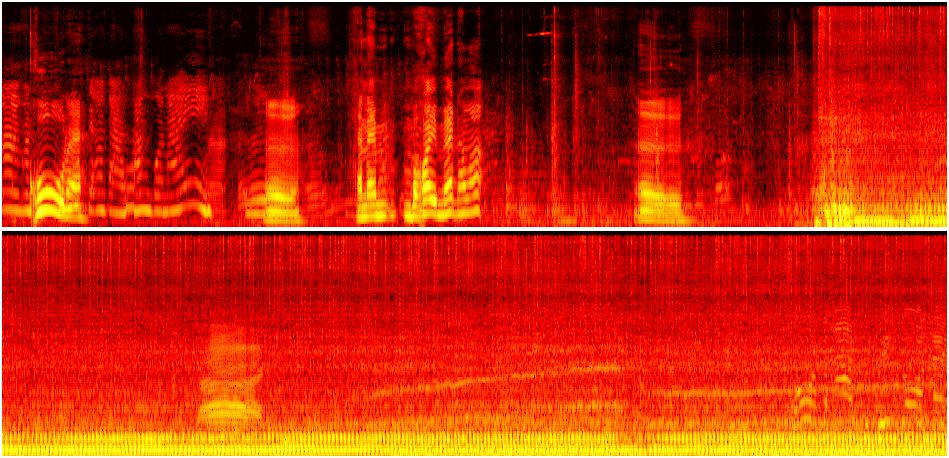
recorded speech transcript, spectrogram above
อ่างคู่นะ จะอากาศทั้งกว่าไหนเออ อันไหนบ่ค่อยเม็ดทำมะเออไป โอ้สะอาดสุดเลยก่อนเลย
